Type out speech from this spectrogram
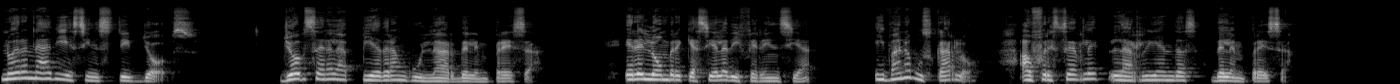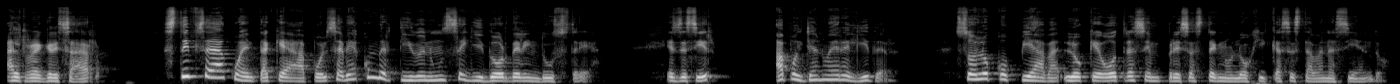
no era nadie sin Steve Jobs. Jobs era la piedra angular de la empresa. Era el hombre que hacía la diferencia y van a buscarlo, a ofrecerle las riendas de la empresa. Al regresar, Steve se da cuenta que Apple se había convertido en un seguidor de la industria. Es decir, Apple ya no era el líder, solo copiaba lo que otras empresas tecnológicas estaban haciendo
